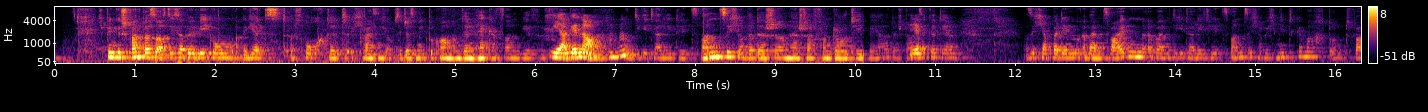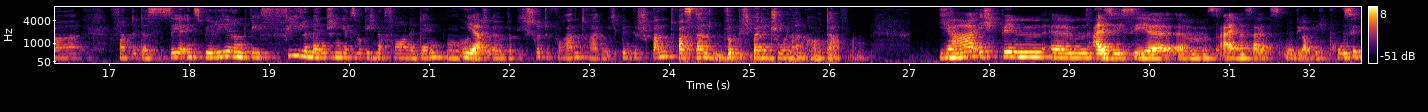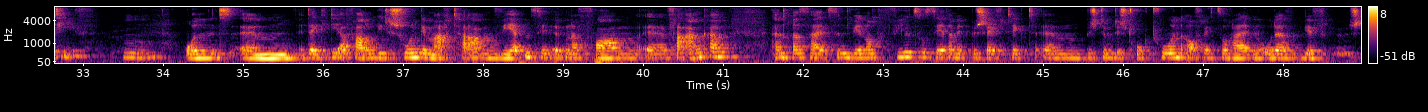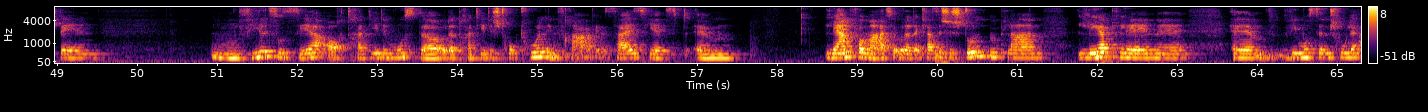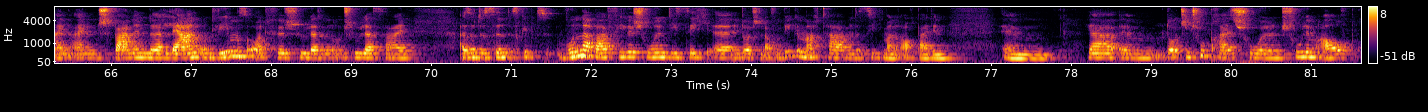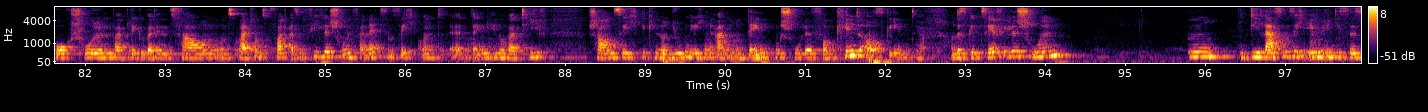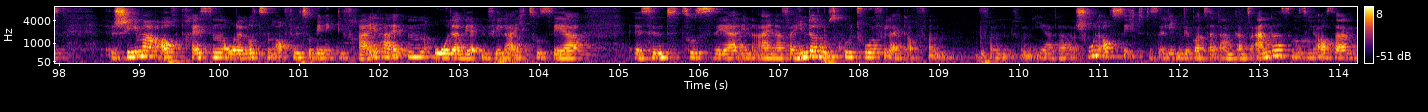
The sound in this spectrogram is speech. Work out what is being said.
Ich bin gespannt, was aus dieser Bewegung jetzt fruchtet. Ich weiß nicht, ob Sie das mitbekommen haben, den Hackathon Wir für Schulen ja, genau. Mhm. und Digitalität 20 unter der Schirmherrschaft von Dorothee Bär, der Staatssekretärin. Ja also ich habe bei dem, beim zweiten, äh, beim Digitalität 20 habe ich mitgemacht und war, fand das sehr inspirierend, wie viele Menschen jetzt wirklich nach vorne denken und ja. äh, wirklich Schritte vorantreiben. Ich bin gespannt, was dann wirklich bei den Schulen ankommt davon. Ja, ich bin, ähm, also ich sehe ähm, es einerseits unglaublich positiv. Mhm. Und ähm, der, die Erfahrungen, die die Schulen gemacht haben, werden sie in irgendeiner Form äh, verankern. Andererseits sind wir noch viel zu sehr damit beschäftigt, ähm, bestimmte Strukturen aufrechtzuerhalten oder wir stellen hm, viel zu sehr auch tradierte Muster oder tradierte Strukturen in Frage. Sei es jetzt ähm, Lernformate oder der klassische Stundenplan, Lehrpläne, ähm, wie muss denn Schule ein, ein spannender Lern- und Lebensort für Schülerinnen und Schüler sein? Also das sind, es gibt wunderbar viele Schulen, die sich äh, in Deutschland auf den Weg gemacht haben. Das sieht man auch bei den ähm, ja, ähm, deutschen Schulpreisschulen, Schule im Aufbruch, Schulen bei Blick über den Zaun und so weiter und so fort. Also viele Schulen vernetzen sich und äh, denken innovativ, schauen sich die Kinder und Jugendlichen an und denken Schule vom Kind ausgehend. Ja. Und es gibt sehr viele Schulen, die lassen sich eben in dieses Schema auch pressen oder nutzen auch viel zu wenig die Freiheiten oder werden vielleicht zu sehr, äh, sind zu sehr in einer Verhinderungskultur, vielleicht auch von, von, von ihrer Schulaufsicht. Das erleben wir Gott sei Dank ganz anders, muss ich auch sagen,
